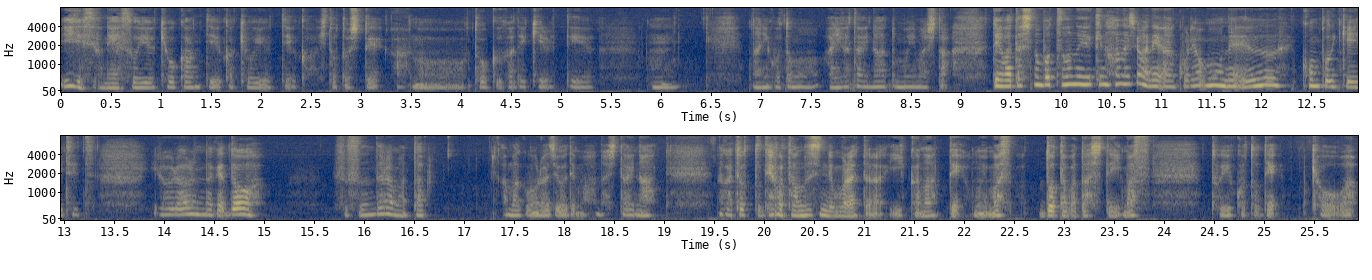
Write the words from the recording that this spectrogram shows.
いいですよね。そういう共感っていうか、共有っていうか、人として、あの、トークができるっていう、うん。何事もありがたいなと思いました。で、私のボツワナ雪の話はね、あ、これはもうね、うん、コンプリケイティいろいろあるんだけど、進んだらまた、雨雲ラジオでも話したいな。なんかちょっとでも楽しんでもらえたらいいかなって思います。ドタバタしています。ということで、今日は、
